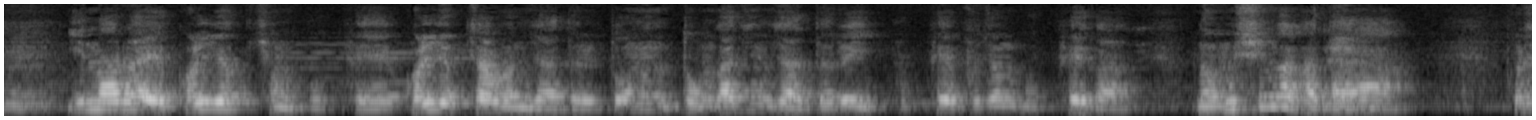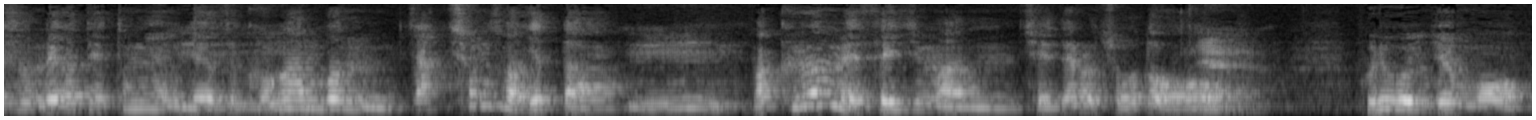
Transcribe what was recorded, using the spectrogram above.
예. 이 나라의 권력형 부패, 권력 잡은 자들 또는 돈 가진 자들의 부패, 부정부패가 너무 심각하다. 네. 그래서 내가 대통령이 되어서 음. 그거 한번 쫙 청소하겠다. 음, 막 그런 메시지만 제대로 줘도 예. 그리고 이제 뭐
